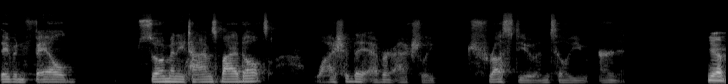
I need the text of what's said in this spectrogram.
they've been failed so many times by adults. Why should they ever actually trust you until you earn it? Yeah.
